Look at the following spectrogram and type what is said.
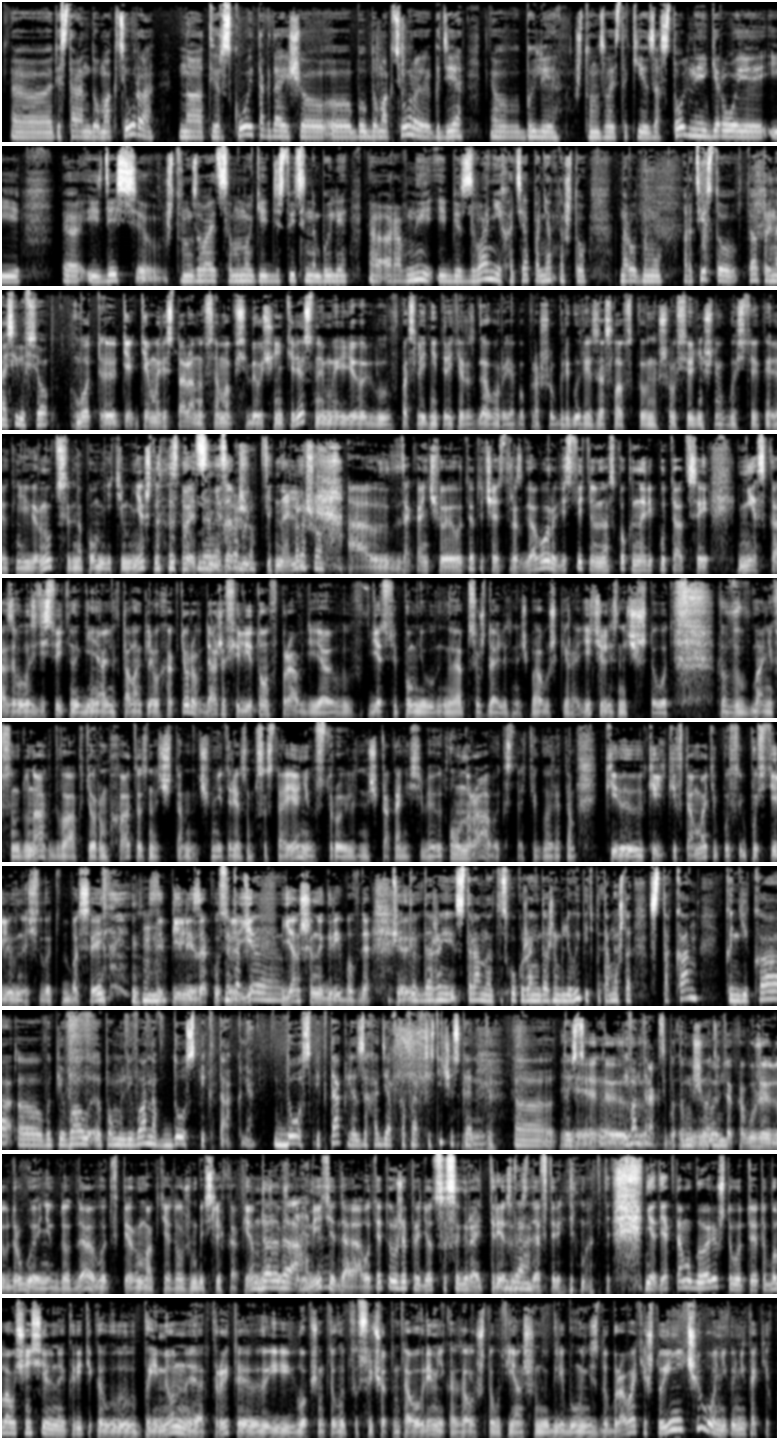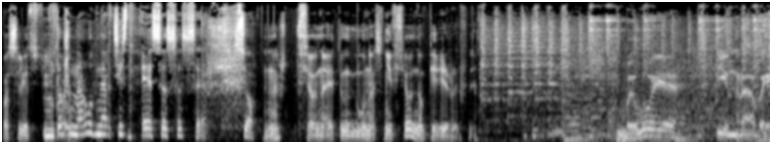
ресторан «Дом актера», на Тверской тогда еще э, был дом актера, где э, были, что называется, такие застольные герои и Э, и здесь, э, что называется, многие действительно были э, равны и без званий, хотя понятно, что народному артисту да, приносили все вот тема ресторанов сама по себе очень интересная. Мы ее в последний третий разговор я попрошу Григория Заславского, нашего сегодняшнего гостя, к ней вернуться. Напомните мне, что называется, да, не хорошо, забудьте налить. Хорошо. А заканчивая вот эту часть разговора, действительно, насколько на репутации не сказывалось действительно гениальных талантливых актеров, даже фильетон в правде. Я в детстве помню, обсуждали, значит, бабушки, родители, значит, что вот в бане в Сандунах два актера МХАТа, значит, там, значит, в нетрезвом состоянии устроили, значит, как они себя ведут. Он равы, кстати говоря, там э, кильки в томате пустили, значит, в этот бассейн, пили и закусывали. Ну, Яншин и Грибов, да. Это э, даже странно, сколько же они должны были выпить, потому что стакан коньяка э, выпивал, по-моему, Ливанов до спектакля до спектакля, заходя в кафе артистическое, да. э, то есть это, и в антракте потом еще ну, один. Это как уже другой анекдот, да, вот в первом акте я должен быть слегка пьян, да, да, да. Примите, да, а вот это уже придется сыграть трезвость, да. да, в третьем акте. Нет, я к тому говорю, что вот это была очень сильная критика, э, поименная, открытая, и, в общем-то, вот с учетом того времени казалось, что вот Яншину и Грибову не сдобровать, и что и ничего, никаких последствий. Ну, то, что народный артист СССР. Все. Ну, все, на этом у нас не все, но перерыв, да. Былое и нравы.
